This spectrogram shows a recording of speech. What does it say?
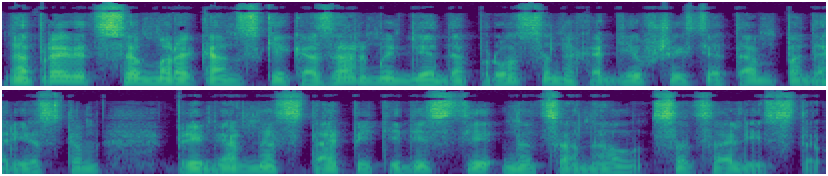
направиться в марокканские казармы для допроса находившихся там под арестом примерно 150 национал-социалистов.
